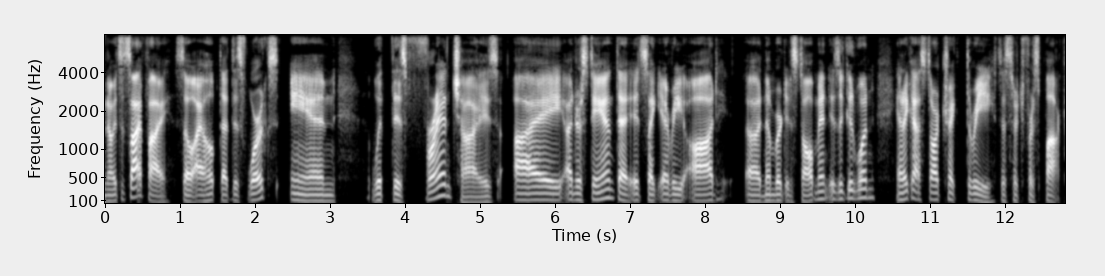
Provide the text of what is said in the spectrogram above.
know it's a sci-fi, so I hope that this works. And with this franchise, I understand that it's like every odd uh, numbered installment is a good one, and I got Star Trek Three: to Search for Spock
